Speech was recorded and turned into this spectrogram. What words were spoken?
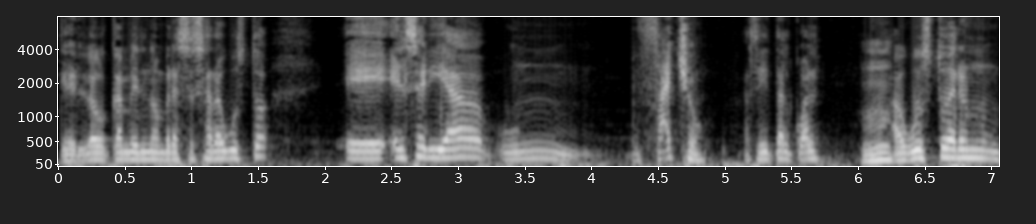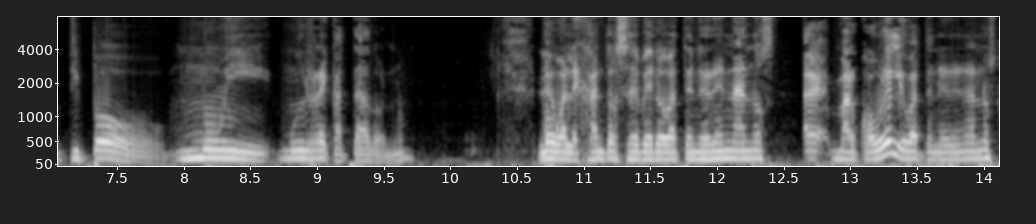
que luego cambia el nombre a César Augusto, eh, él sería un facho, así tal cual. Mm. Augusto era un tipo muy, muy recatado, ¿no? Luego Alejandro Severo va a tener enanos, eh, Marco Aurelio va a tener enanos,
